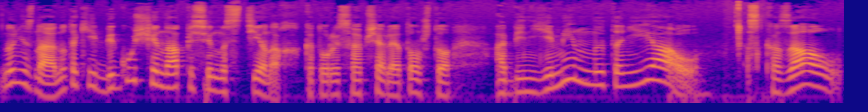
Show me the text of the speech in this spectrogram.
Ну не знаю, ну такие бегущие надписи на стенах, которые сообщали о том, что а Беньямин Нетаньяу сказал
